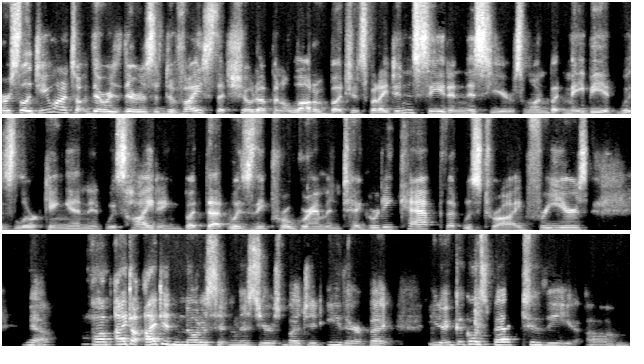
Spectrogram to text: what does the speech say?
Ursula, do you want to talk? There was there is a device that showed up in a lot of budgets, but I didn't see it in this year's one, but maybe it was lurking and it was hiding. But that was the program integrity cap that was tried for years. Yeah. Um, I, don't, I didn't notice it in this year's budget either, but you know, it goes back to the um,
